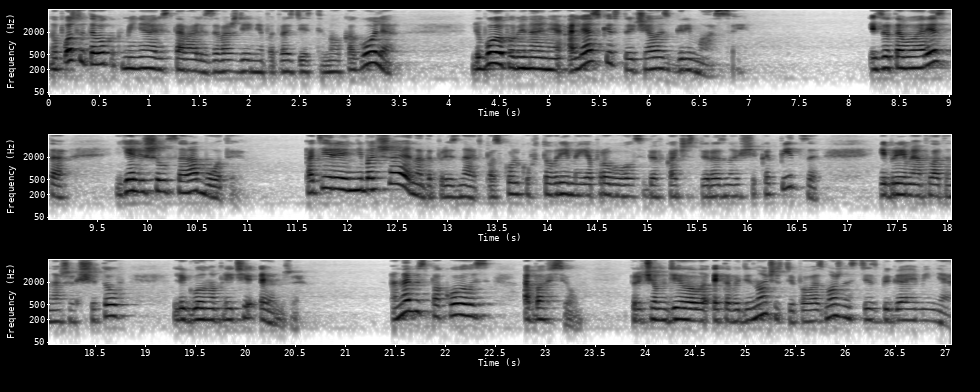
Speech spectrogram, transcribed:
Но после того, как меня арестовали за вождение под воздействием алкоголя, любое упоминание Аляски встречалось гримасой. Из-за того ареста я лишился работы – Потеря небольшая, надо признать, поскольку в то время я пробовал себя в качестве разносчика пиццы, и бремя оплаты наших счетов легло на плечи Энджи. Она беспокоилась обо всем, причем делала это в одиночестве, по возможности избегая меня.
